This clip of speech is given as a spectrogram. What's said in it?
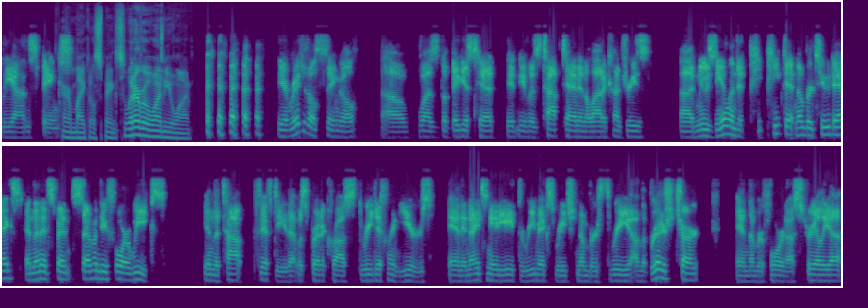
Leon Spinks. or Michael Spinks. Whatever one you want. the original single uh, was the biggest hit. It, it was top 10 in a lot of countries. Uh, New Zealand, it pe- peaked at number two, Dags, and then it spent 74 weeks in the top 50. That was spread across three different years. And in 1988, the remix reached number three on the British chart and number four in Australia.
